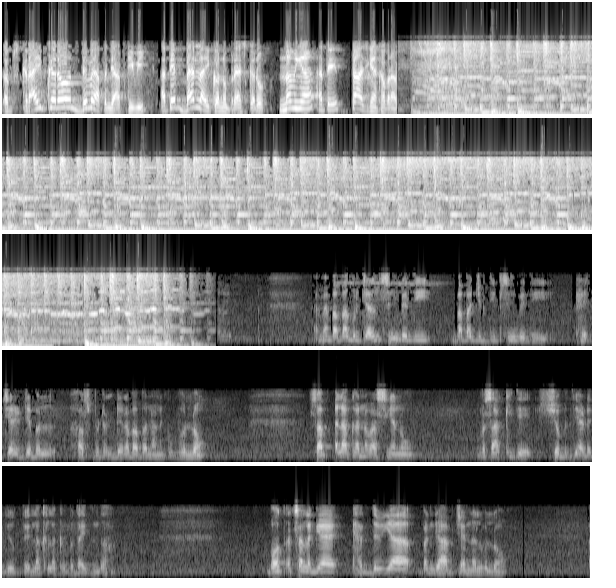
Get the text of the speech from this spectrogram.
Subscribe ਕਰੋ, Divya Punjab TV ਅਤੇ bell icon ਨੂੰ ਪ੍ਰੈਸ ਕਰੋ। ਨਵੀਆਂ ਅਤੇ ਤਾਜ਼ੀਆਂ ਖਬਰਾਂ। ਮੈਂ ਬਾਬਾ ਗੁਰਚਰਨ ਸਿੰਘ ਬੇਦੀ, ਬਾਬਾ ਜਗਦੀਪ ਸਿੰਘ ਬੇਦੀ ਚੈਰੀਟੇਬਲ ਹਸਪੀਟਲ ਡੇਰਾ ਬਾਬਾ ਨਾਨਕ ਵੱਲੋਂ ਸਭ ਇਲਾਕਾ ਨਿਵਾਸੀਆਂ ਨੂੰ ਵਿਸਾਖੀ ਦੇ ਸ਼ੁਭ ਦਿਹਾੜੇ ਦੇ ਉੱਤੇ ਲੱਖ ਲੱਖ ਵਧਾਈ ਦਿੰਦਾ ਹਾਂ। ਬਹੁਤ ਅੱਛਾ ਲੱਗਿਆ ਹੈ ਦਿਵਿਆ ਪੰਜਾਬ ਚੈਨਲ ਵੱਲੋਂ।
